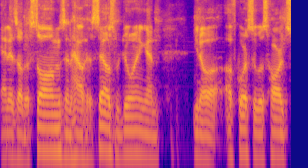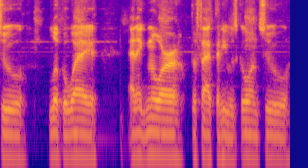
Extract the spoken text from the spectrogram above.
and his other songs and how his sales were doing, and you know, of course, it was hard to look away and ignore the fact that he was going to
